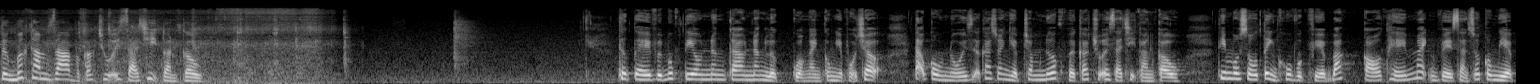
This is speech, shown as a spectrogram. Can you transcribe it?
từng bước tham gia vào các chuỗi giá trị toàn cầu. Thực tế với mục tiêu nâng cao năng lực của ngành công nghiệp hỗ trợ, tạo cầu nối giữa các doanh nghiệp trong nước với các chuỗi giá trị toàn cầu, thì một số tỉnh khu vực phía Bắc có thế mạnh về sản xuất công nghiệp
